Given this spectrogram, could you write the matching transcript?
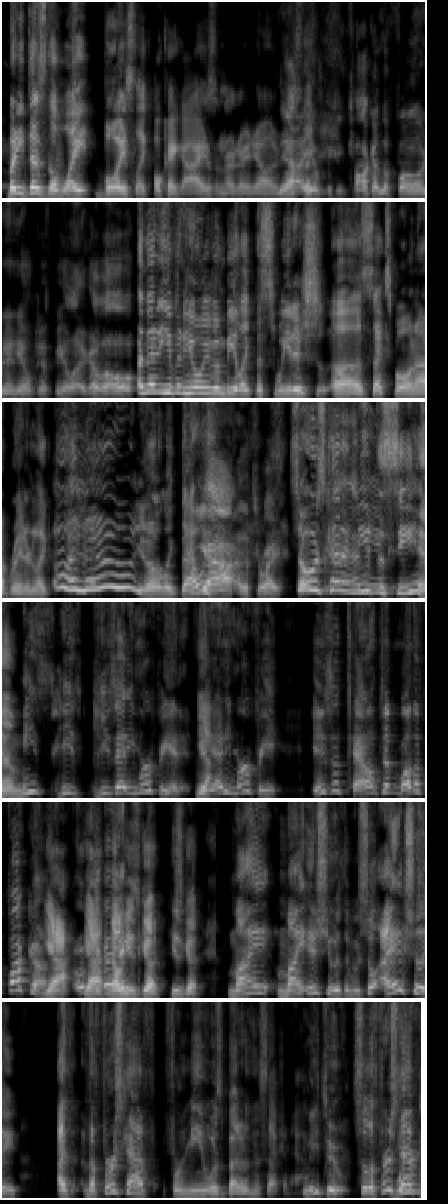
but he does the white voice like okay guys and you know and yeah, like- he'll, he'll talk on the phone and he'll just be like, "Hello." and then even he'll even be like the Swedish uh, sex phone operator like oh hello you know like that was yeah, that's right. so it was kind of neat mean, to see him. He's he's he's Eddie Murphy in it. Yeah. And Eddie Murphy is a talented motherfucker. Yeah, yeah, no, he's good. He's good. My my issue with the movie. so I actually I, the first half for me was better than the second half. Me too. So the first half,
